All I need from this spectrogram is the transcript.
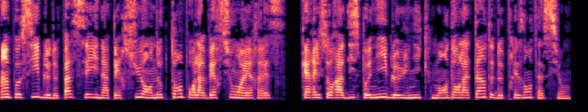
Impossible de passer inaperçu en optant pour la version RS, car elle sera disponible uniquement dans la teinte de présentation,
